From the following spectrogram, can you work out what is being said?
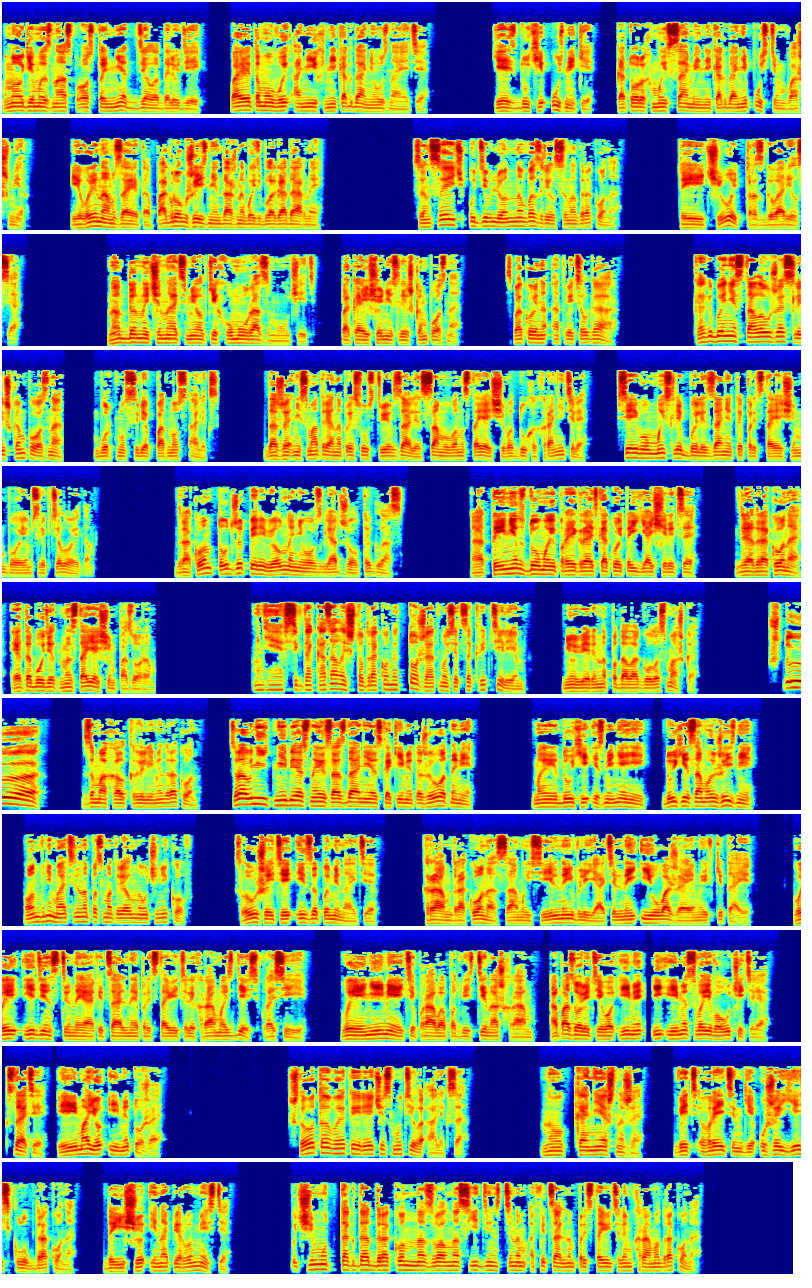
Многим из нас просто нет дела до людей, поэтому вы о них никогда не узнаете. Есть духи-узники, которых мы сами никогда не пустим в ваш мир. И вы нам за это по гроб жизни должны быть благодарны». Сенсейч удивленно возрился на дракона. Ты чего это разговорился? Надо начинать мелких уму размучить, пока еще не слишком поздно. Спокойно ответил Гаар. Как бы ни стало уже слишком поздно, буркнул себе под нос Алекс. Даже несмотря на присутствие в зале самого настоящего духа-хранителя, все его мысли были заняты предстоящим боем с рептилоидом. Дракон тут же перевел на него взгляд желтый глаз. А ты не вздумай проиграть какой-то ящерице. Для дракона это будет настоящим позором. «Мне всегда казалось, что драконы тоже относятся к рептилиям», – неуверенно подала голос Машка. «Что?» – замахал крыльями дракон. «Сравнить небесные создания с какими-то животными? Мы духи изменений, духи самой жизни». Он внимательно посмотрел на учеников. «Слушайте и запоминайте. Храм дракона самый сильный, влиятельный и уважаемый в Китае. Вы единственные официальные представители храма здесь, в России. Вы не имеете права подвести наш храм, опозорить его имя и имя своего учителя. Кстати, и мое имя тоже. Что-то в этой речи смутило Алекса. Ну, конечно же, ведь в рейтинге уже есть клуб дракона, да еще и на первом месте. Почему тогда дракон назвал нас единственным официальным представителем храма дракона?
